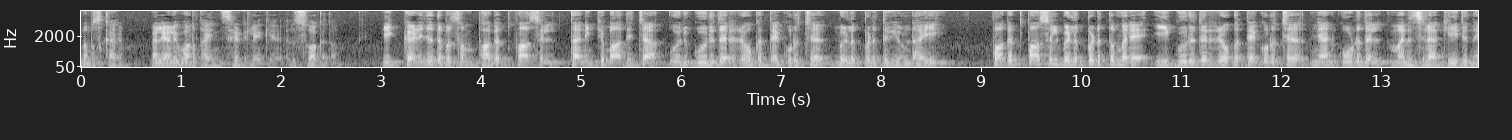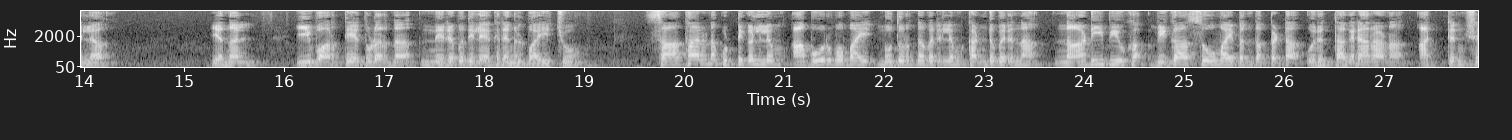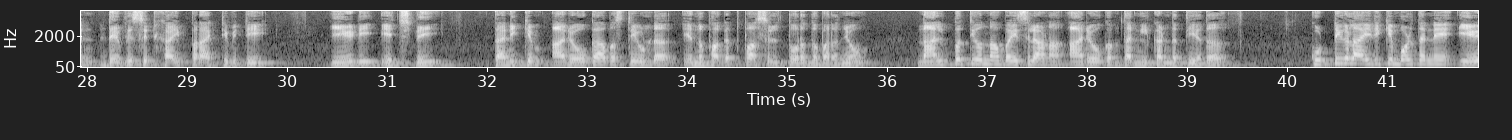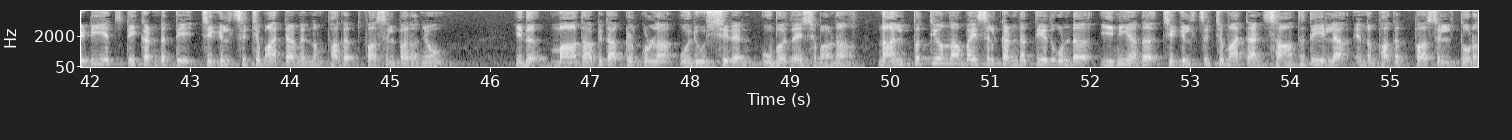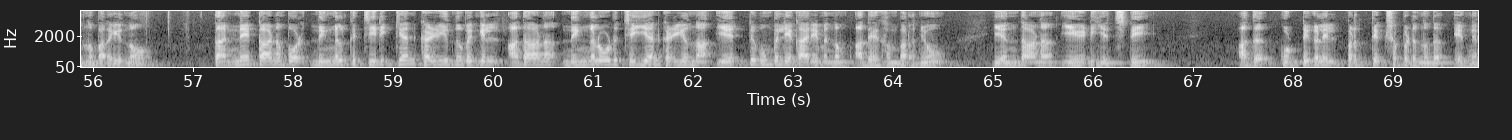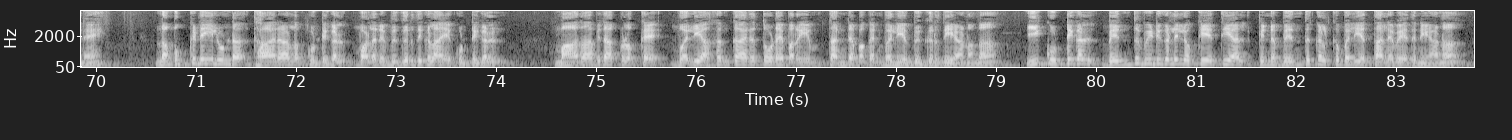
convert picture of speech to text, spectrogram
നമസ്കാരം. മലയാളി വാർത്ത ഇൻസൈഡിലേക്ക് സ്വാഗതം. ഇക്കഴിഞ്ഞ ദിവസം ഭഗത് ഫാസിൽ തനിക്ക് ബാധിച്ച ഒരു ഗുരുതര രോഗത്തെക്കുറിച്ച് വെളിപ്പെടുത്തുകയുണ്ടായി. ഭഗത് ഫാസിൽ വെളിപ്പെടുത്തും വരെ ഈ ഗുരുതര രോഗത്തെക്കുറിച്ച് ഞാൻ കൂടുതൽ മനസ്സിലാക്കിയിരുന്നില്ല. എന്നാൽ ഈ വാർത്തയെ തുടർന്ന് നിരവധി ലേഖനങ്ങൾ വായിച്ചു. സാധാരണ കുട്ടികളിലും അപൂർവമായി മുതിർന്നവരിലും കണ്ടുവരുന്ന നാഡീവ്യൂഹ വികാസവുമായി ബന്ധപ്പെട്ട ഒരു തകരാറാണ് attention deficit hyper activity A D H D തനിക്കും ആ രോഗാവസ്ഥയുണ്ട് എന്ന് ഭഗത് ഫാസിൽ തുറന്നു പറഞ്ഞു. നാൽപ്പത്തിയൊന്നാം വയസ്സിലാണ് ആ രോഗം തന്നിൽ കണ്ടെത്തിയത്. കുട്ടികളായിരിക്കുമ്പോൾ തന്നെ എ ഡി എച്ച് ഡി കണ്ടെത്തി ചികിത്സിച്ചു മാറ്റാമെന്നും ഭഗത് ഫാസിൽ പറഞ്ഞു. ഇത് മാതാപിതാക്കൾക്കുള്ള ഒരു ഉശിരൻ ഉപദേശമാണ്. നാൽപ്പത്തിയൊന്നാം വയസ്സിൽ കണ്ടെത്തിയതുകൊണ്ട് ഇനി അത് ചികിത്സിച്ചു മാറ്റാൻ സാധ്യതയില്ല എന്ന് ഭഗത് പാസിൽ തുറന്നു പറയുന്നു. തന്നെ കാണുമ്പോൾ നിങ്ങൾക്ക് ചിരിക്കാൻ കഴിയുന്നുവെങ്കിൽ അതാണ് നിങ്ങളോട് ചെയ്യാൻ കഴിയുന്ന ഏറ്റവും വലിയ കാര്യമെന്നും അദ്ദേഹം പറഞ്ഞു. എന്താണ് എ ഡി എച്ച് ഡി അത് കുട്ടികളിൽ പ്രത്യക്ഷപ്പെടുന്നത് എങ്ങനെ? നമുക്കിടയിലുണ്ട് ധാരാളം കുട്ടികൾ വളരെ വികൃതികളായ കുട്ടികൾ. മാതാപിതാക്കളൊക്കെ വലിയ അഹങ്കാരത്തോടെ പറയും തന്റെ മകൻ വലിയ വികൃതിയാണെന്ന്. ഈ കുട്ടികൾ ബന്ധുവീടുകളിലൊക്കെ എത്തിയാൽ പിന്നെ ബന്ധുക്കൾക്ക് വലിയ തലവേദനയാണ്.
